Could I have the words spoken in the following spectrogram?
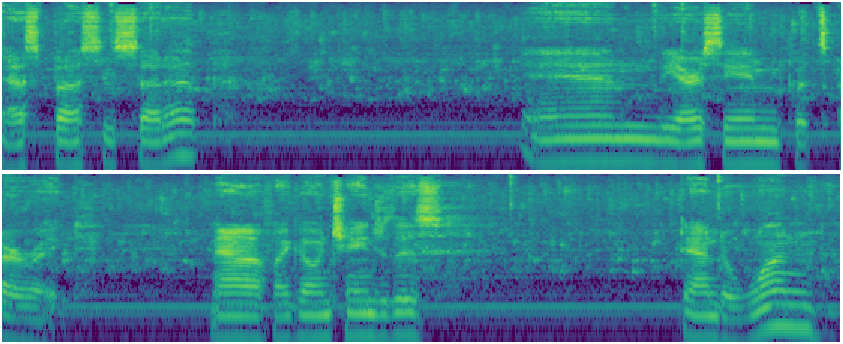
S-Bus is set up. And the RC inputs are right. Now if I go and change this down to 1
